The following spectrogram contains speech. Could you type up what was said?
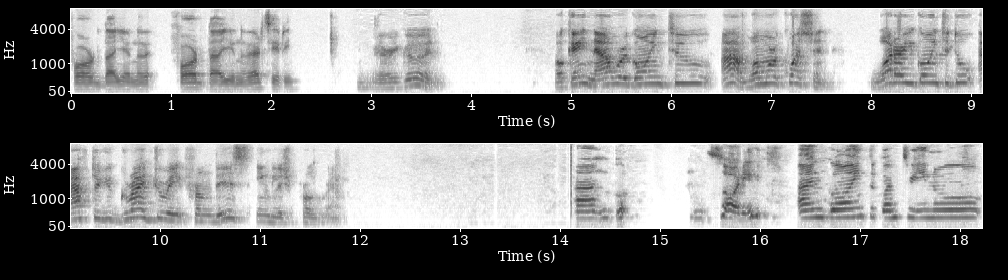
for the for the university. Very good. Okay. Now we're going to. Ah, one more question. What are you going to do after you graduate from this English program? I'm go- sorry, I'm going to continue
